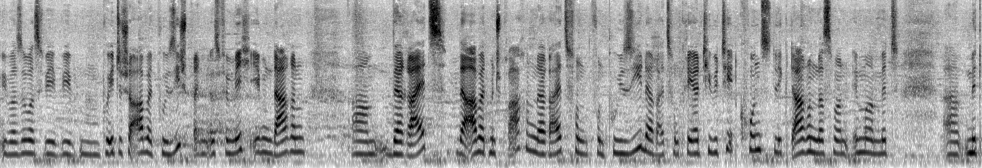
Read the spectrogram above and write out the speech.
über sowas wie, wie poetische Arbeit, Poesie sprechen, ist für mich eben darin ähm, der Reiz der Arbeit mit Sprachen, der Reiz von, von Poesie, der Reiz von Kreativität, Kunst liegt darin, dass man immer mit, äh, mit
